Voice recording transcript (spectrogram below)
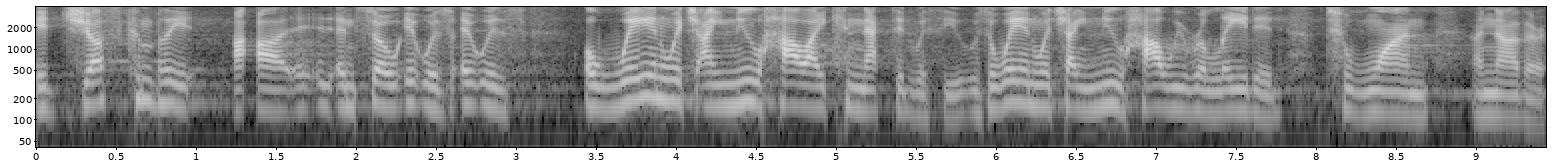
It just complete, uh, uh, and so it was, it was a way in which I knew how I connected with you. It was a way in which I knew how we related to one another.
